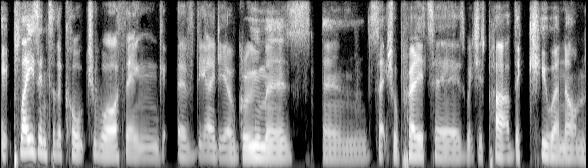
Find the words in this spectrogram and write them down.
it plays into the culture war thing of the idea of groomers and sexual predators, which is part of the QAnon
